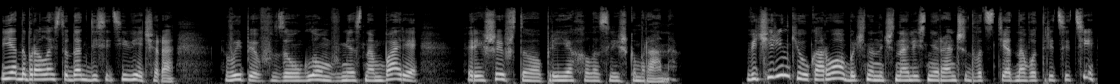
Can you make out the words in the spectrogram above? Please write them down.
Я добралась туда к десяти вечера, выпив за углом в местном баре, решив, что приехала слишком рано. Вечеринки у Каро обычно начинались не раньше 21.30,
